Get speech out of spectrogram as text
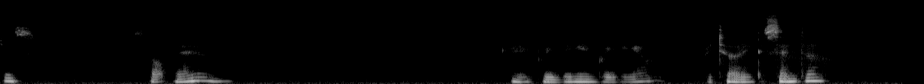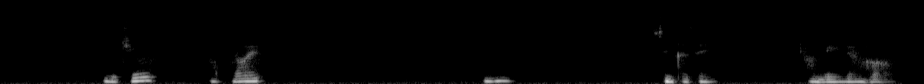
Just stop there. Okay, breathing in, breathing out, returning to center. Uju, upright. Mm-hmm. Sympathy, I mean no harm.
